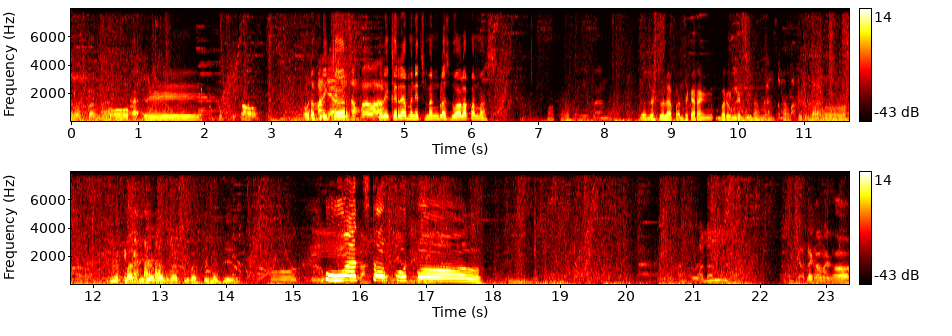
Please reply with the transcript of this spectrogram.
Kelas banget. Oke. Oh. Oh, udah Aman ya, flicker. Bawah. Flickernya menit 19.28 mas. Oke, oke. Ini bang. 1928 sekarang baru menit 6. Astagfirullah. mati dia mas, mati, mati, mati. Oke. What stop football? Bang Rekor rekor.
